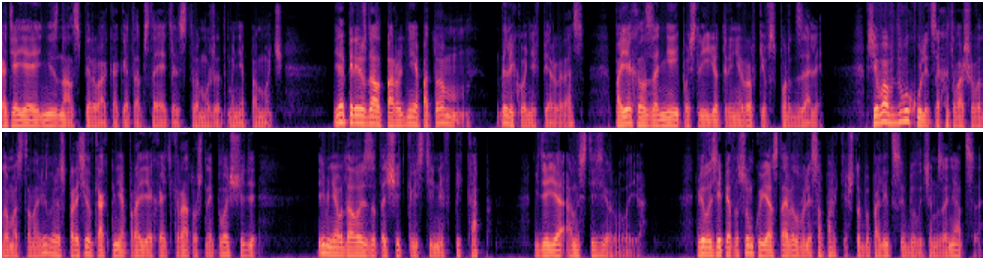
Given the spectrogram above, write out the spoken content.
хотя я и не знал сперва, как это обстоятельство может мне помочь. Я переждал пару дней, а потом, далеко не в первый раз, поехал за ней после ее тренировки в спортзале. Всего в двух улицах от вашего дома остановил ее, спросил, как мне проехать к Ратушной площади, и мне удалось затащить Кристине в пикап, где я анестезировал ее. Велосипед и сумку я оставил в лесопарке, чтобы полиции было чем заняться,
